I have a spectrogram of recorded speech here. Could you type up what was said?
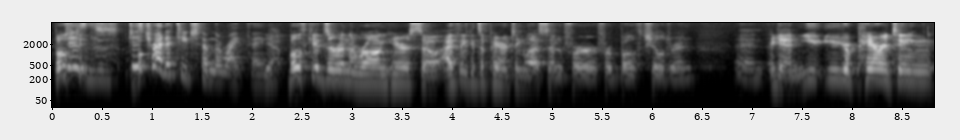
both just kids. just try to teach them the right thing. Yeah, both kids are in the wrong here, so I think it's a parenting lesson for for both children. And again, you you- you're parenting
